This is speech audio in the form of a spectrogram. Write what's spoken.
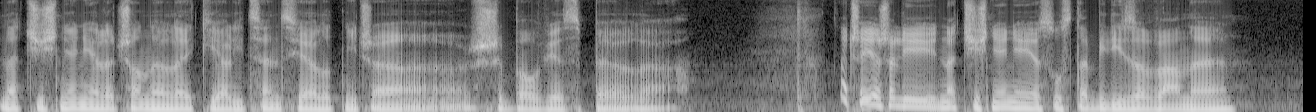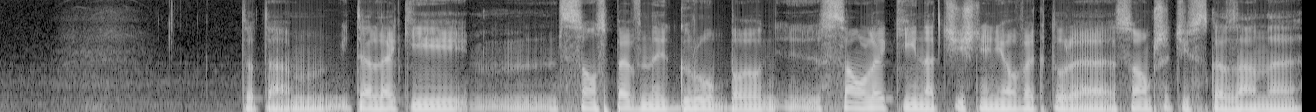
nadciśnienie leczone leki, a licencja lotnicza Szybowiec PLA. Znaczy, jeżeli nadciśnienie jest ustabilizowane, to tam i te leki mm, są z pewnych grup, bo y, są leki nadciśnieniowe, które są przeciwwskazane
